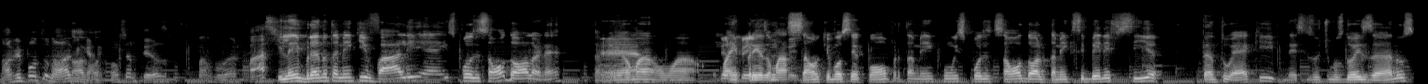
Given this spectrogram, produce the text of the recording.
9.9, cara, com certeza. Por favor, fácil. E lembrando também que vale é exposição ao dólar, né? Também é, é uma, uma, uma perfeito, empresa, uma perfeito. ação que você compra também com exposição ao dólar, também que se beneficia. Tanto é que nesses últimos dois anos,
